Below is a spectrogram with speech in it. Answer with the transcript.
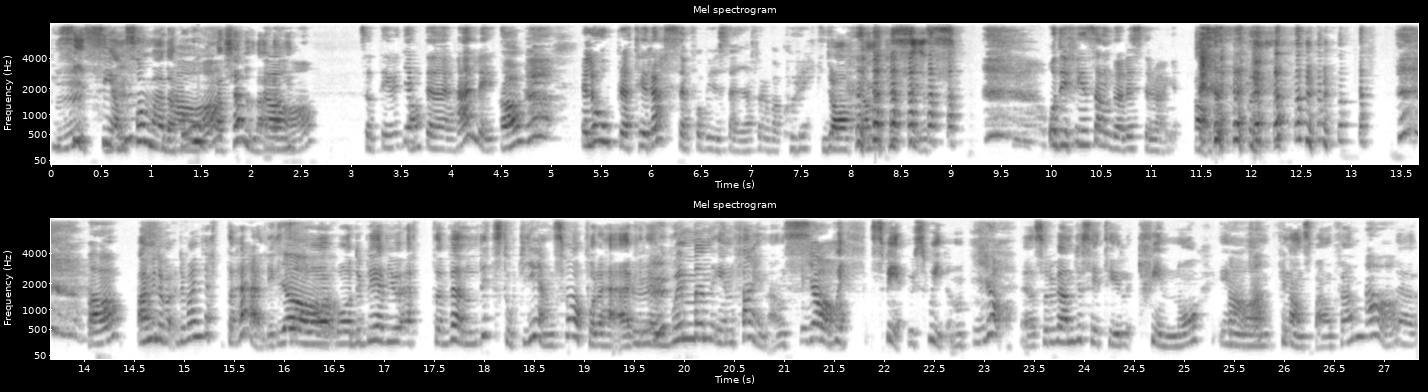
precis Mm. sensommaren där på Ja. Operakällaren. ja. Så det är jättehärligt. Ja, Eller operaterrassen får vi ju säga för att vara korrekt. ja, ja men precis. Och det finns andra restauranger. Ja. Ja, Ja, men det, var, det var jättehärligt Ja. och, och det blev ju ett väldigt stort gensvar på det här. Mm. Women in Finance, Ja. Sve- Sweden. ja, Eh, Så det vänder sig till kvinnor inom Ja. finansbranschen ja, eh,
